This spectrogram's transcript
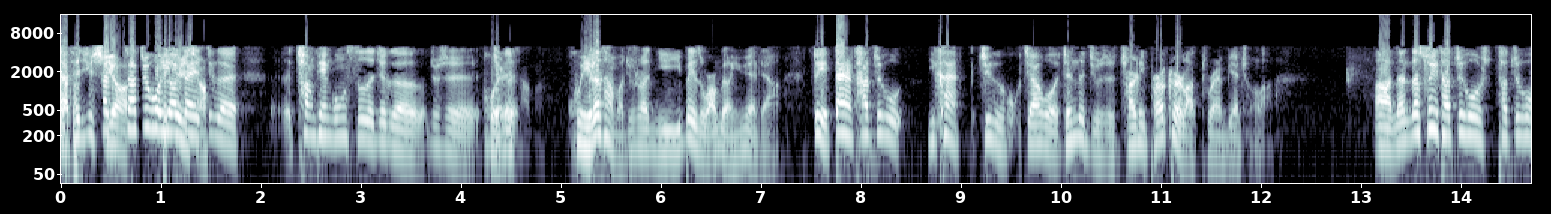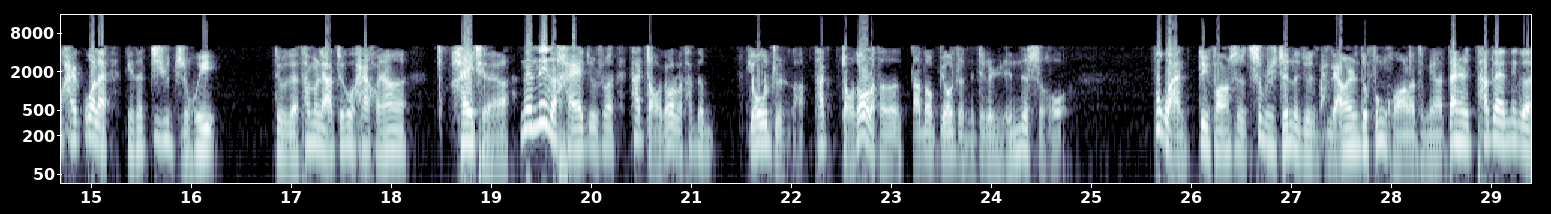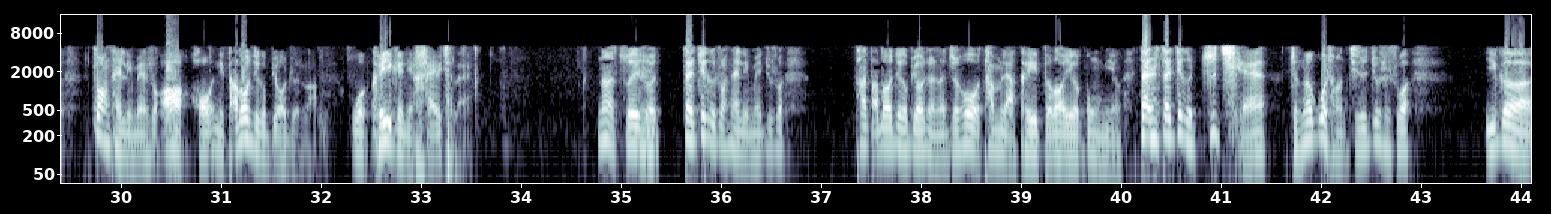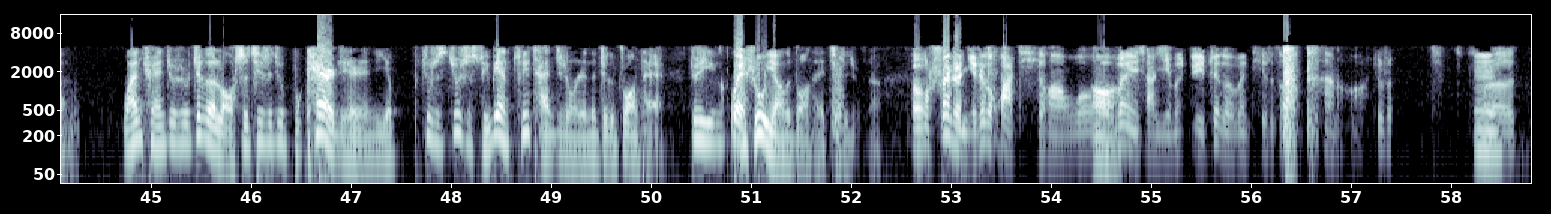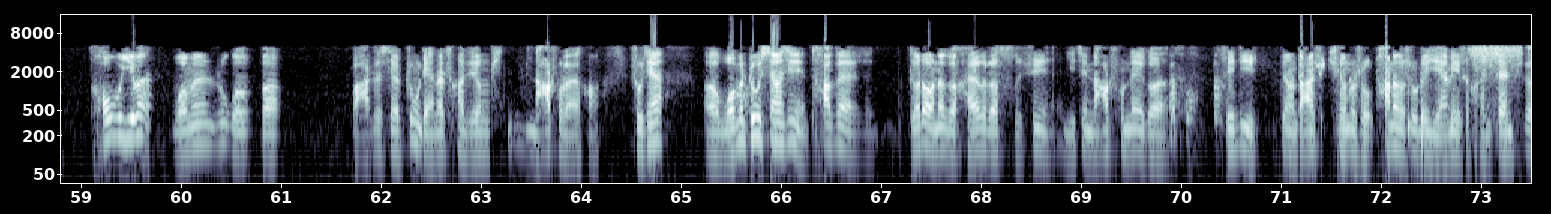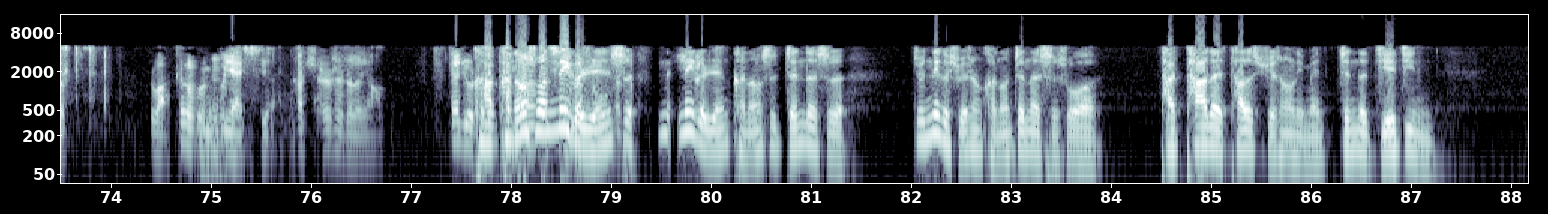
要他最后要在这个呃唱片公司的这个就是毁了他嘛。毁了他嘛，就说你一辈子玩不了音乐这样。对，但是他最后一看，这个家伙真的就是 Charlie Parker 了，突然变成了，啊，那那所以他最后他最后还过来给他继续指挥，对不对？他们俩最后还好像嗨起来了。那那个嗨就是说他找到了他的标准了，他找到了他的达到标准的这个人的时候，不管对方是是不是真的就两个人都疯狂了怎么样，但是他在那个状态里面说，哦，好，你达到这个标准了，我可以跟你嗨起来。那所以说，在这个状态里面，就说他达到这个标准了之后，他们俩可以得到一个共鸣。但是在这个之前，整个过程其实就是说，一个完全就是这个老师其实就不 care 这些人，也就是就是随便摧残这种人的这个状态，就是一个怪兽一样的状态，其实就是。呃，我顺着你这个话题哈，我哦我问一下你们对这个问题是怎么看的哈？就是，嗯呃，毫无疑问，我们如果呃把这些重点的场景拿出来哈，首先，呃，我们都相信他在得到那个孩子的死讯，以及拿出那个 CD 让大家去听的时候，他那个时候的眼泪是很真挚的，是吧？这个时候没有演戏，他确实是这个样子。再就是他可能可能说那个人是。是那那个人可能是真的是，就那个学生可能真的是说，他他在他的学生里面真的接近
